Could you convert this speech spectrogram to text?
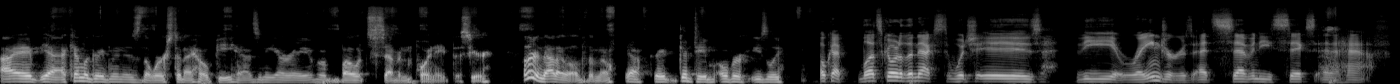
I yeah, Kendall Graveman is the worst, and I hope he has an ERA of about seven point eight this year. Other than that, I love them though. Yeah, great, good team. Over easily. Okay, let's go to the next, which is the Rangers at 76 and a half.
